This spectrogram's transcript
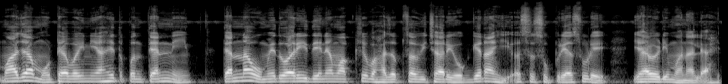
माझ्या मोठ्या बहिणी आहेत पण त्यांनी त्यांना उमेदवारी देण्यामागचे भाजपचा विचार योग्य नाही असं सुप्रिया सुळे यावेळी म्हणाले आहेत.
